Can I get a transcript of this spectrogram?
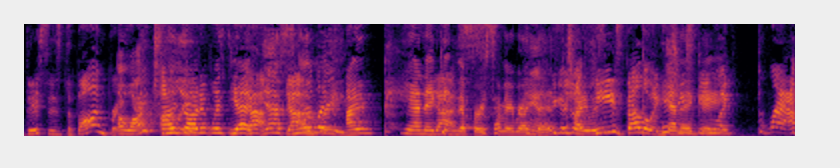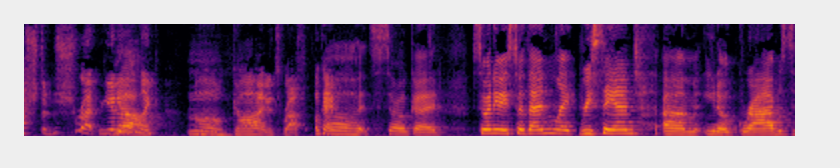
this is the bond breaker. Oh, I truly I thought it was yes. Yeah, yes, you yeah, were like. I'm panicking the first time I read Panic. this because I like was he's bellowing, she's being like thrashed and shredded You know, Yeah. like oh mm. god, it's rough. Okay, Oh, it's so good. So anyway, so then like Rhysand, um, you know, grabs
